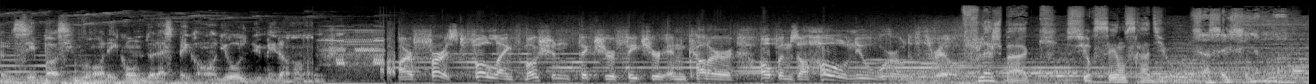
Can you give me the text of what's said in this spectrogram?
Je ne sais pas si vous vous rendez compte de l'aspect grandiose du mélange. Our first full-length motion picture feature in color opens a whole new world of thrill. Flashback sur Séance Radio. Ça, c'est le cinéma.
